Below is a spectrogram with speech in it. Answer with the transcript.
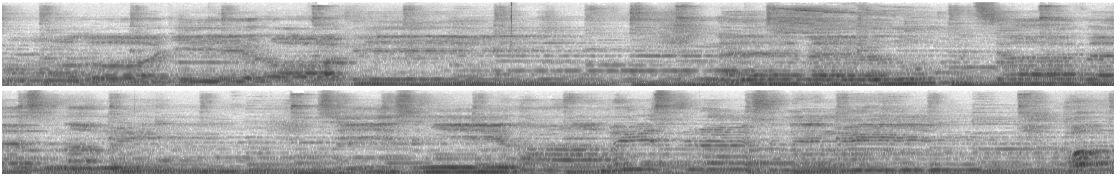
Молоді роки, не вернуться веснами зі снігами скреслими. Хоч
